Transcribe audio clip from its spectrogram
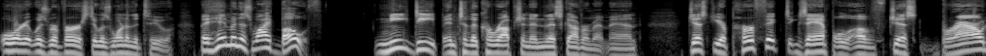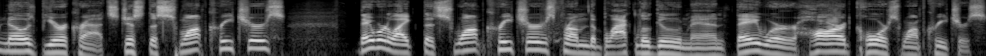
or it was reversed. It was one of the two. But him and his wife both knee deep into the corruption in this government, man. Just your perfect example of just brown nosed bureaucrats, just the swamp creatures. They were like the swamp creatures from the Black Lagoon, man. They were hardcore swamp creatures.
